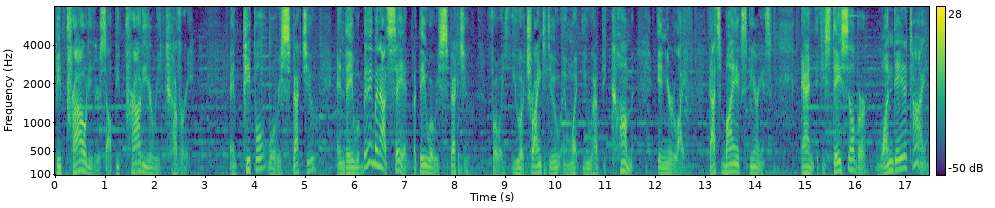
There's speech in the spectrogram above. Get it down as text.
Be proud of yourself. Be proud of your recovery. And people will respect you and they will, they may not say it, but they will respect you for what you are trying to do and what you have become in your life. That's my experience. And if you stay sober one day at a time,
